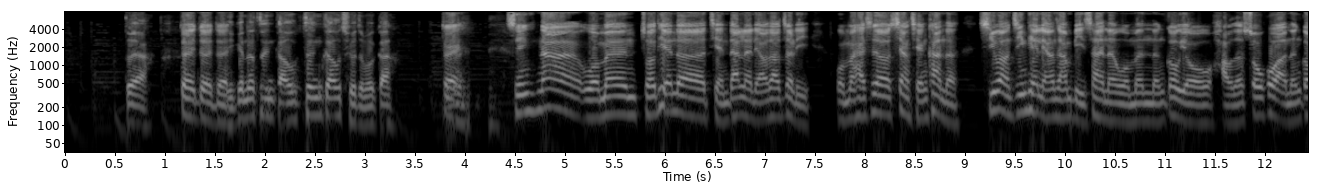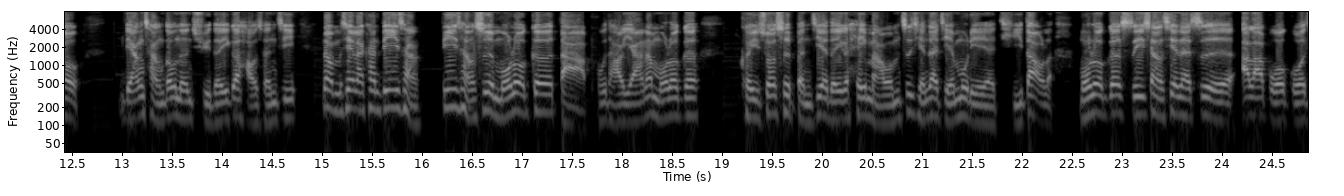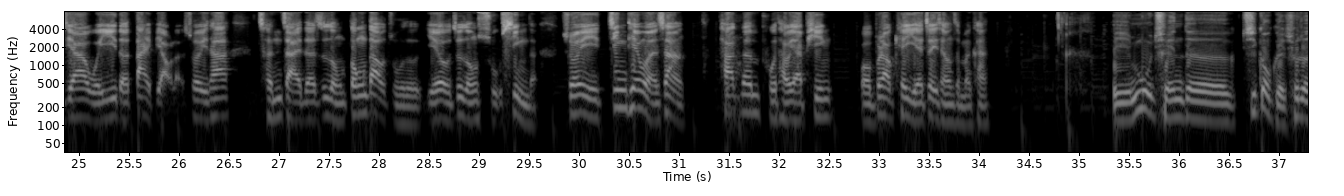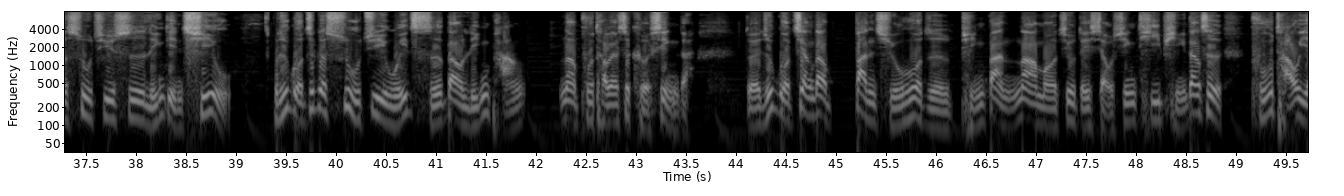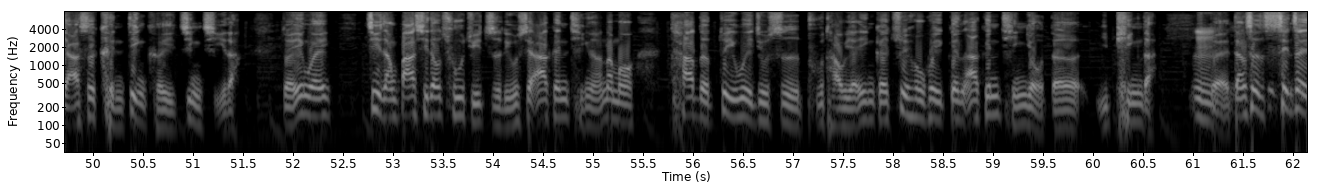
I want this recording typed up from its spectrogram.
对啊，对对对，你跟他争高争高球怎么干？对，行，那我们昨天的简单的聊到这里，我们还是要向前看的。希望今天两场比赛呢，我们能够有好的收获啊，能够。两场都能取得一个好成绩。那我们先来看第一场，第一场是摩洛哥打葡萄牙。那摩洛哥可以说是本届的一个黑马。我们之前在节目里也提到了，摩洛哥实际上现在是阿拉伯国家唯一的代表了，所以它承载的这种东道主也有这种属性的。所以今天晚上他跟葡萄牙拼，我不知道 K 爷这一场怎么看？以目前的机构给出的数据是零点七五，如果这个数据维持到零盘。那葡萄牙是可信的，对，如果降到半球或者平半，那么就得小心踢平。但是葡萄牙是肯定可以晋级的，对，因为既然巴西都出局，只留下阿根廷了，那么他的对位就是葡萄牙，应该最后会跟阿根廷有的一拼的，嗯，对。但是现在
